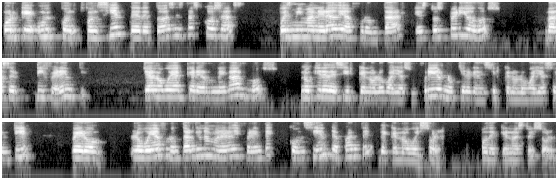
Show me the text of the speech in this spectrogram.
Porque consciente de todas estas cosas, pues mi manera de afrontar estos periodos va a ser diferente. Ya no voy a querer negarlos, no quiere decir que no lo vaya a sufrir, no quiere decir que no lo vaya a sentir, pero lo voy a afrontar de una manera diferente, consciente aparte de que no voy sola o de que no estoy sola.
